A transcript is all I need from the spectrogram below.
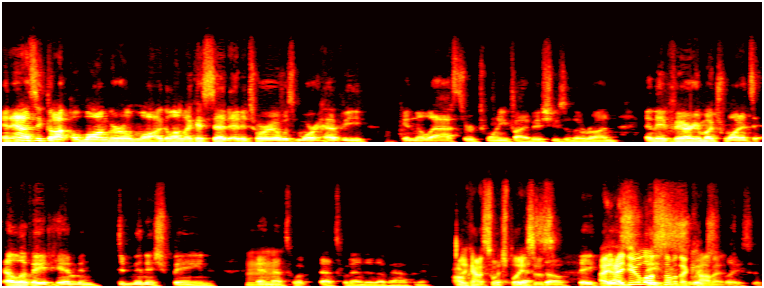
and as it got longer and long, along like I said editorial was more heavy in the last or 25 issues of the run and they very much wanted to elevate him and diminish Bane Hmm. and that's what that's what ended up happening they kind of switch yeah, places. so they, I- they- I do love some of the comments. Places.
